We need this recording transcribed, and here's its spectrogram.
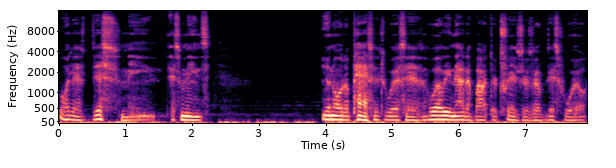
What does this mean? This means you know the passage where it says, Worry not about the treasures of this world.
